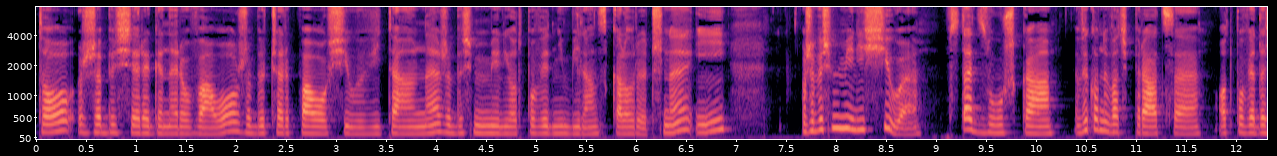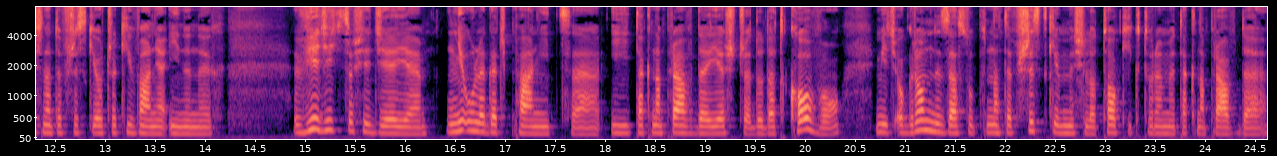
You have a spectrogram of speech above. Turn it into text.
to, żeby się regenerowało, żeby czerpało siły witalne, żebyśmy mieli odpowiedni bilans kaloryczny i żebyśmy mieli siłę wstać z łóżka, wykonywać pracę, odpowiadać na te wszystkie oczekiwania innych wiedzieć, co się dzieje, nie ulegać panice i tak naprawdę jeszcze dodatkowo mieć ogromny zasób na te wszystkie myślotoki, które my tak naprawdę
